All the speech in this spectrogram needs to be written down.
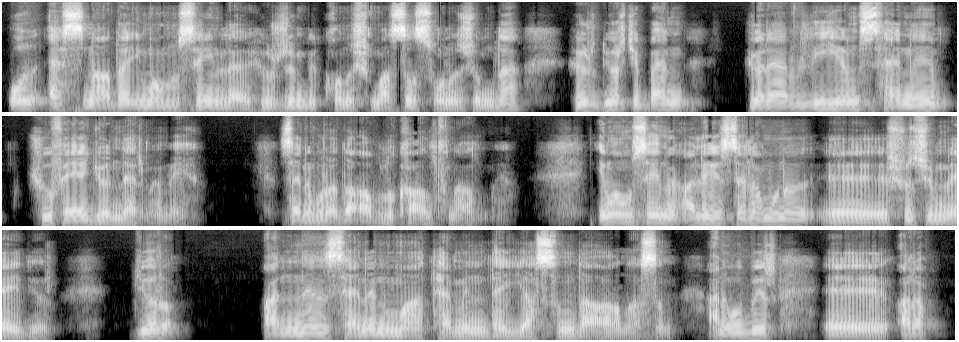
O esnada İmam Hüseyin'le Hür'ün bir konuşması sonucunda Hür diyor ki ben görevliyim seni Küfe'ye göndermemeye. Seni burada abluka altına almaya. İmam Hüseyin aleyhisselam ona e, şu cümleyi diyor. Diyor annen senin mateminde yasında ağlasın. Hani bu bir e,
